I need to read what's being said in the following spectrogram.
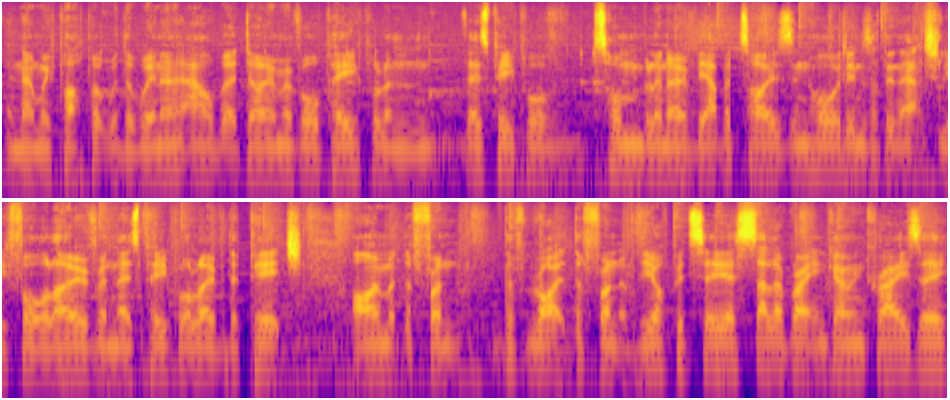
And then we pop up with the winner, Albert Adomah of all people, and there's people tumbling over the advertising hoardings. I think they actually fall over, and there's people all over the pitch. I'm at the front, the right at the front of the upper tier, celebrating, going crazy.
